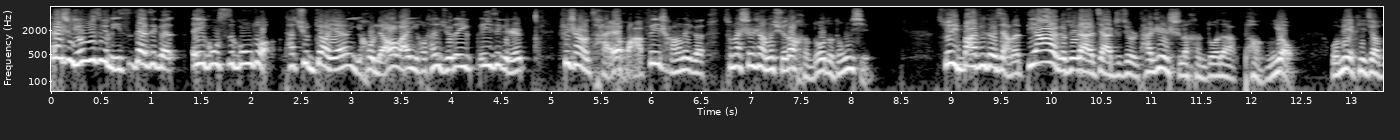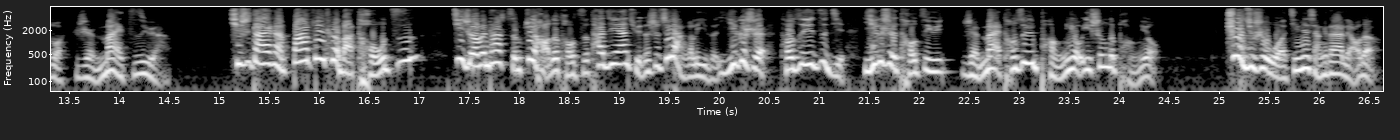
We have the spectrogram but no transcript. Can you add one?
但是由于这个李四在这个 A 公司工作，他去了调研以后聊完以后，他就觉得 A A 这个人非常有才华，非常那个从他身上能学到很多的东西，所以巴菲特讲的第二个最大的价值就是他认识了很多的朋友，我们也可以叫做人脉资源。其实大家看，巴菲特把投资。记者问他什么最好的投资，他竟然举的是这两个例子，一个是投资于自己，一个是投资于人脉，投资于朋友，一生的朋友。这就是我今天想跟大家聊的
